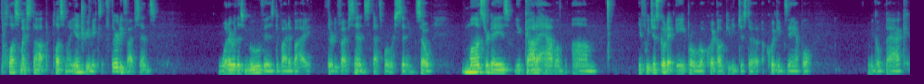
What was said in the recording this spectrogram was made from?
plus my stop plus my entry makes it 35 cents, whatever this move is divided by 35 cents, that's where we're sitting. So monster days, you gotta have them. Um, if we just go to April real quick, I'll give you just a, a quick example. Let me go back.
